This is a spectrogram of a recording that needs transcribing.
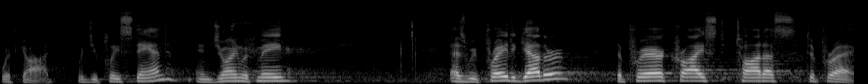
with God. Would you please stand and join with me as we pray together the prayer Christ taught us to pray.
